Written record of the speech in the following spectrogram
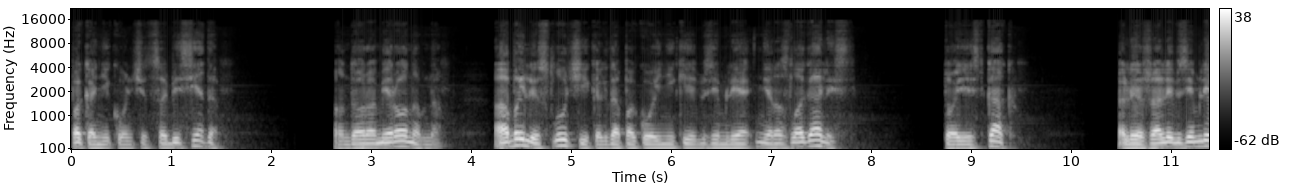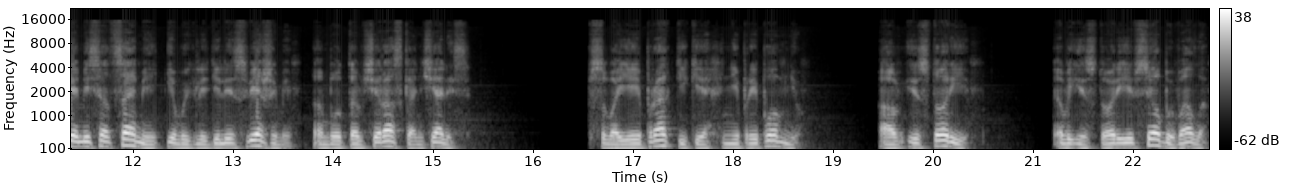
пока не кончится беседа. «Дора Мироновна, а были случаи, когда покойники в земле не разлагались. То есть как? Лежали в земле месяцами и выглядели свежими, будто вчера скончались. В своей практике не припомню. А в истории? В истории все бывало.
